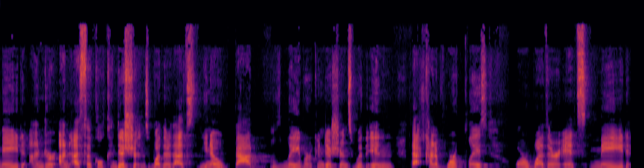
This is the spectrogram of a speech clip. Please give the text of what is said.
made under unethical conditions, whether that's you know bad labor conditions within that kind of workplace, or whether it's made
